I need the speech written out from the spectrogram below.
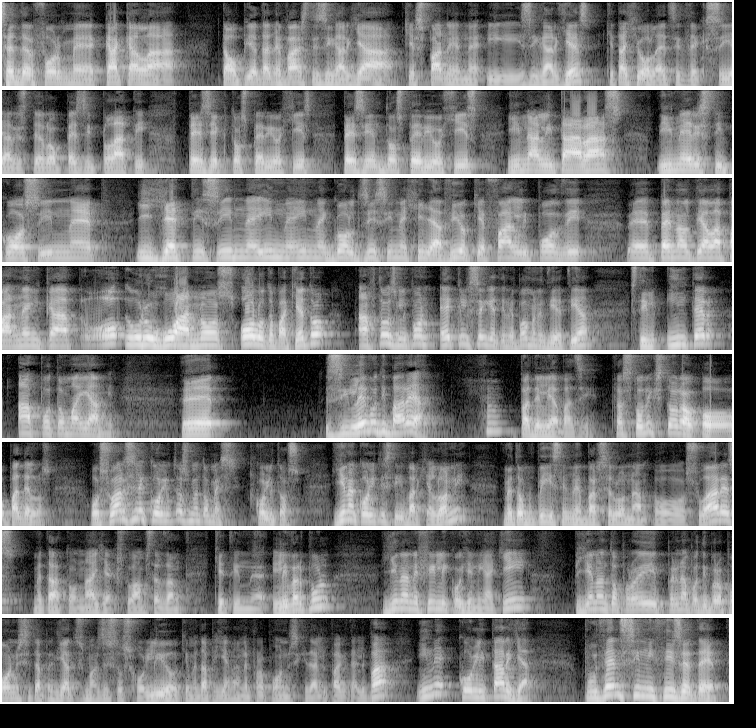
σέντερ φορ με κάκαλα τα οποία τα ανεβάζει στη ζυγαριά και σπάνε ναι, οι ζυγαριές και τα έχει όλα έτσι, δεξί, αριστερό, παίζει πλάτη, παίζει εκτός περιοχής, παίζει εντός περιοχής, είναι αλυταράς, είναι εριστικός, είναι ηγέτης, είναι, είναι, είναι goal G's, είναι χιλιαδίο, κεφάλι, πόδι, ε, πέναλτι αλαπανέγκα, ο Ουρουγουανός, όλο το πακέτο. Αυτός λοιπόν έκλεισε για την επόμενη διετία στην Ίντερ από το Μαϊάμι. Ε, ζηλεύω την παρέα. Παντελή Αμπατζή. Θα σας το δείξει τώρα ο, ο Παντέλος. Ο Σουάρε είναι κολλητός με το Μέση. Κολλητός. Γίνα κολλητή στη Βαρκελόνη, με το που πήγε στην Μπαρσελόνα ο Σουάρες, μετά τον Άγιαξ του Άμστερνταμ και την ε, Λίβερπουλ. Γίνανε φίλοι οικογενειακοί. Πηγαίναν το πρωί πριν από την προπόνηση τα παιδιά τους μαζί στο σχολείο και μετά πηγαίνανε προπόνηση κτλ. κτλ. Είναι κολλητάρια που δεν συνηθίζεται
